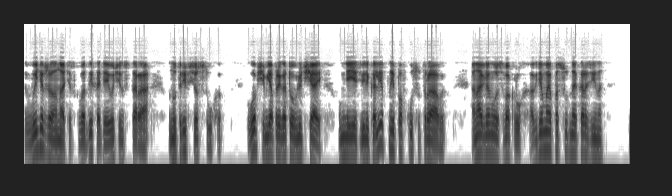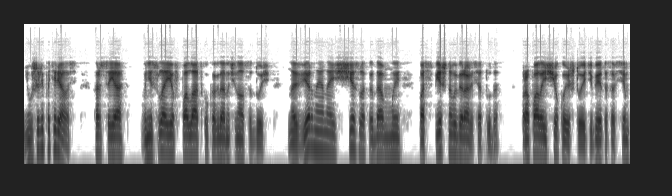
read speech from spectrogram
выдержала натиск воды, хотя и очень стара. Внутри все сухо. В общем, я приготовлю чай. У меня есть великолепные по вкусу травы. Она оглянулась вокруг. А где моя посудная корзина? Неужели потерялась? Кажется, я внесла ее в палатку, когда начинался дождь. Наверное, она исчезла, когда мы поспешно выбирались оттуда. Пропало еще кое-что, и тебе это совсем...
